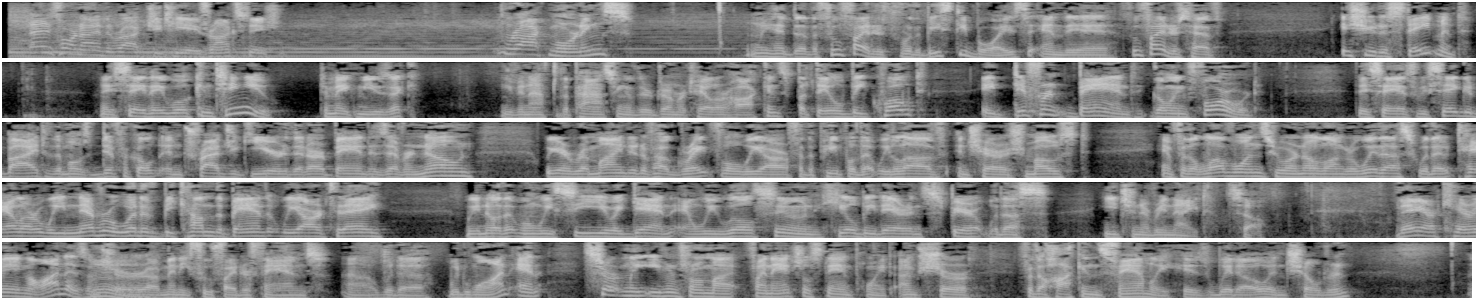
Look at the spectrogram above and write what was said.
949 The Rock, GTA's Rock Station. Rock Mornings. We had uh, the Foo Fighters before the Beastie Boys, and the Foo Fighters have issued a statement. They say they will continue to make music even after the passing of their drummer Taylor Hawkins, but they will be, quote, a different band going forward. They say as we say goodbye to the most difficult and tragic year that our band has ever known, we are reminded of how grateful we are for the people that we love and cherish most. And for the loved ones who are no longer with us, without Taylor, we never would have become the band that we are today. We know that when we see you again, and we will soon, he'll be there in spirit with us each and every night. So they are carrying on, as I'm sure uh, many Foo Fighter fans uh, would uh, would want, and certainly even from a financial standpoint, I'm sure for the Hawkins family, his widow and children,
